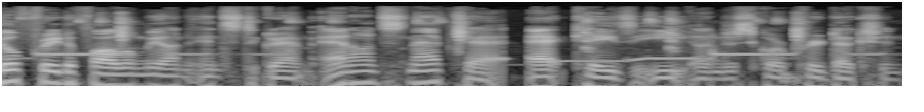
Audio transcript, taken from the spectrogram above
Feel free to follow me on Instagram and on Snapchat at KZE underscore production.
